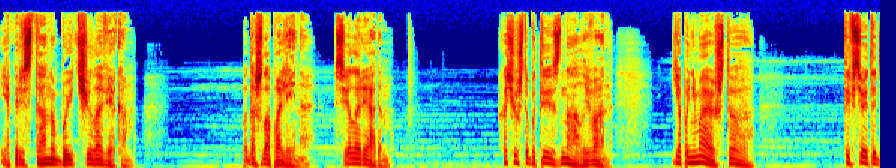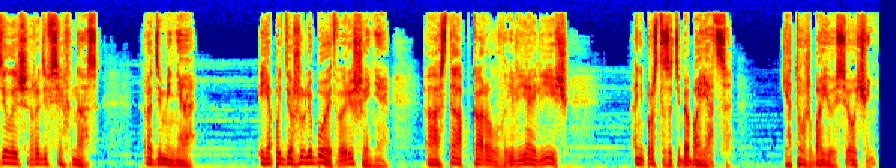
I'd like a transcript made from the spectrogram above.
я перестану быть человеком. Подошла Полина. села рядом. «Хочу, чтобы ты знал, Иван. Я понимаю, что ты все это делаешь ради всех нас, ради меня. И я поддержу любое твое решение. А Остап, Карл, Илья Ильич, они просто за тебя боятся. Я тоже боюсь, очень.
